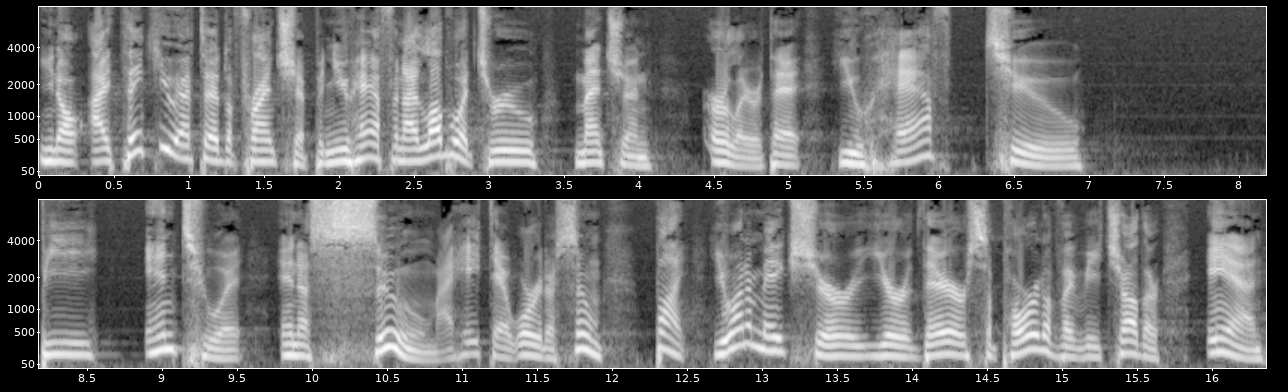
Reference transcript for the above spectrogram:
you know I think you have to have the friendship, and you have, and I love what Drew mentioned earlier that you have to be into it and assume. I hate that word, assume, but you want to make sure you're there supportive of each other. And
